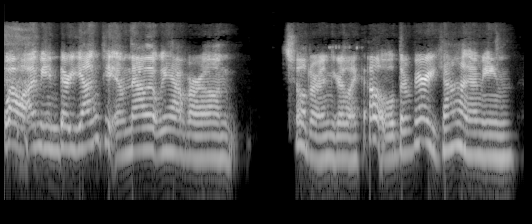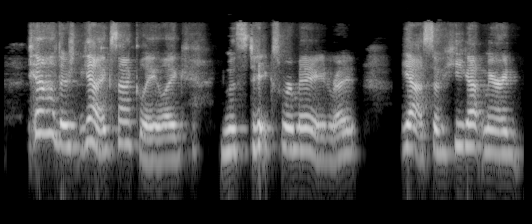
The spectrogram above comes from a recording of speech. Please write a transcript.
well, I mean, they're young people. Now that we have our own children, you're like, oh, well, they're very young. I mean, yeah, there's, yeah, exactly. Like mistakes were made, right? Yeah. So he got married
